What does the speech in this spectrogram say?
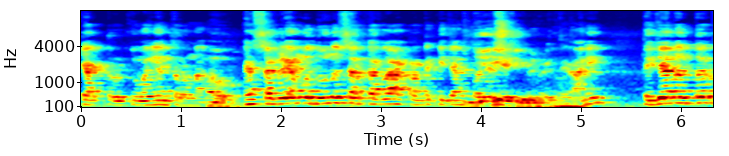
ट्रॅक्टर किंवा यंत्रणा हो. ह्या सगळ्यामधूनच सरकारला अठरा टक्के जास्त मिळते. आणि त्याच्यानंतर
